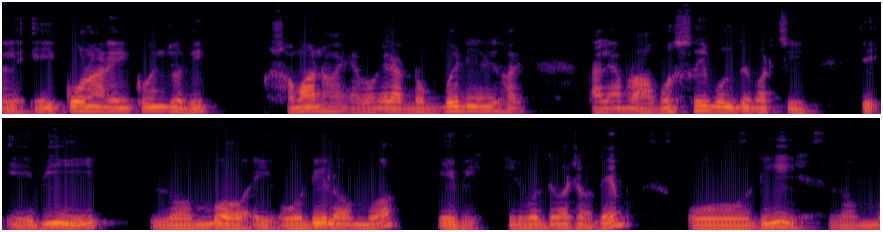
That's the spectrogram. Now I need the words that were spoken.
তাহলে এই কোণ আর এই কোণ যদি সমান হয় এবং এরা নব্বই ডিগ্রি হয়, তাহলে আমরা অবশ্যই বলতে পারছি যে এবি লম্ব, এই ওডি লম্ব এবি কি বলতে পারছি অতএব ওডি লম্ব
